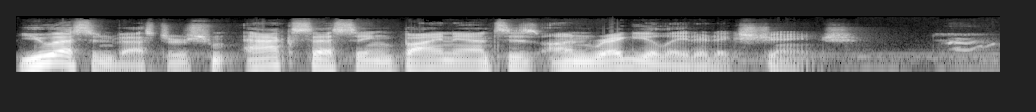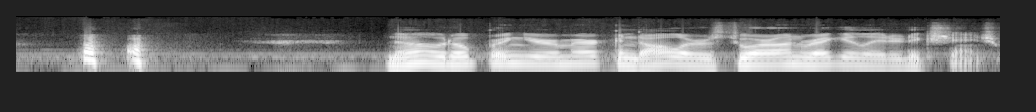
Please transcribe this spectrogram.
U.S. investors from accessing Binance's unregulated exchange. no, don't bring your American dollars to our unregulated exchange.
